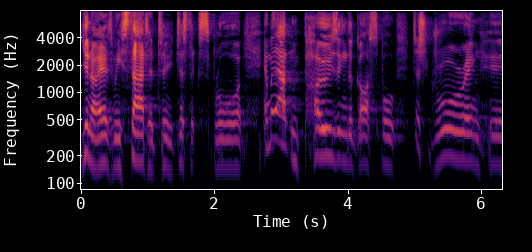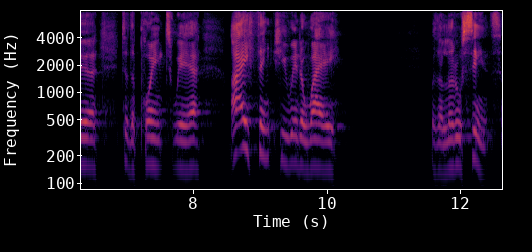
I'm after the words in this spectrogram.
you know, as we started to just explore and without imposing the gospel, just drawing her to the point where I think she went away with a little sense,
